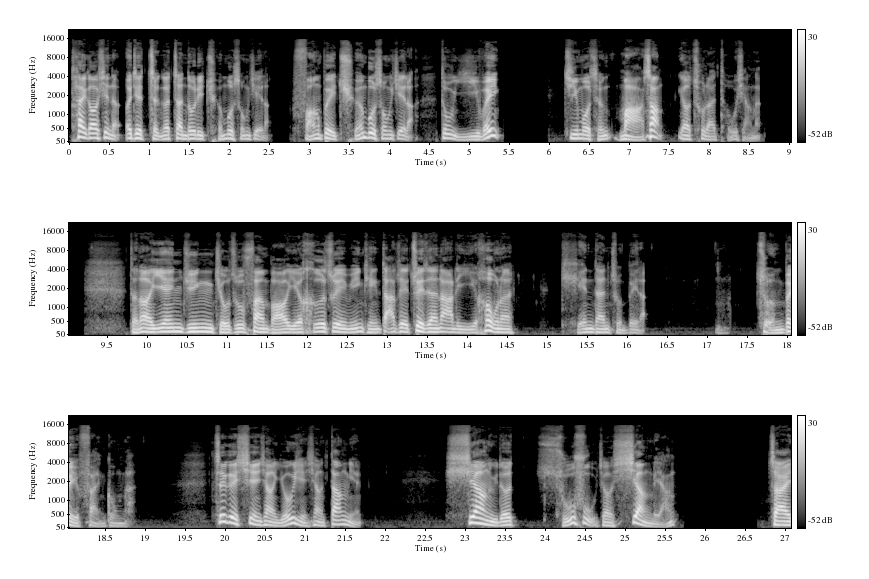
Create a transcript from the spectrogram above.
太高兴了，而且整个战斗力全部松懈了，防备全部松懈了，都以为季莫成马上要出来投降了。等到燕军酒足饭饱，也喝醉酩酊大醉，醉在那里以后呢，田单准备了，准备反攻了。这个现象有点像当年项羽的叔父叫项梁，在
